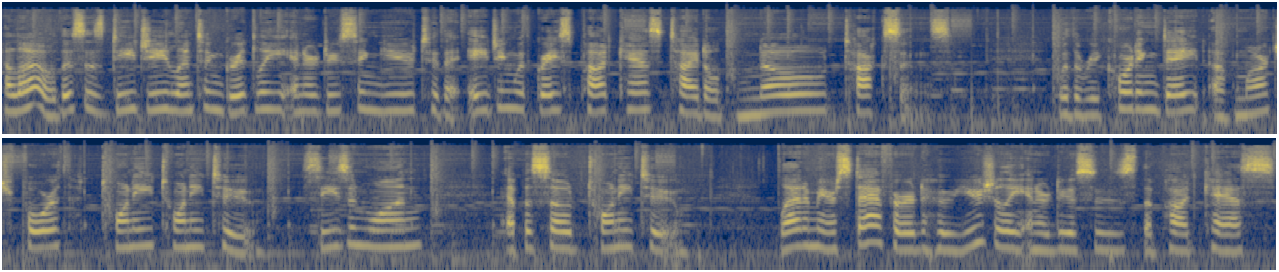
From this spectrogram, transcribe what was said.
Hello, this is DG Linton Gridley introducing you to the Aging with Grace podcast titled No Toxins, with a recording date of March 4th, 2022, Season 1, Episode 22. Vladimir Stafford, who usually introduces the podcasts,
